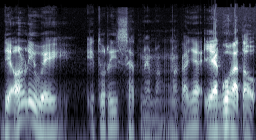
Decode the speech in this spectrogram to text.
The only way itu riset memang. Makanya ya gue nggak tahu.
